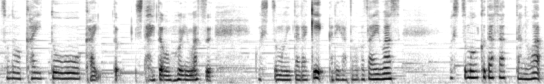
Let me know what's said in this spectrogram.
その回答会としたいと思います。ご質問いただきありがとうございます。ご質問くださったのは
